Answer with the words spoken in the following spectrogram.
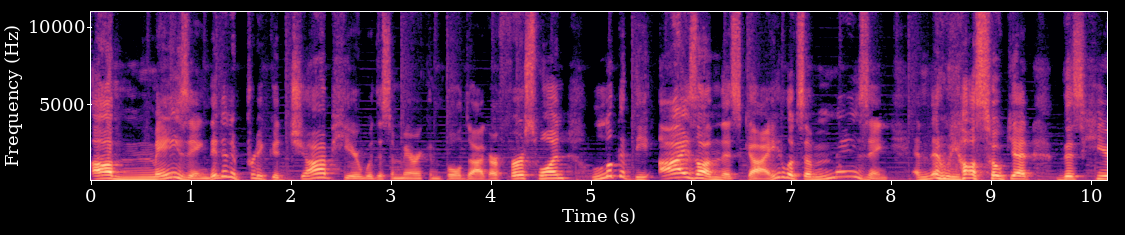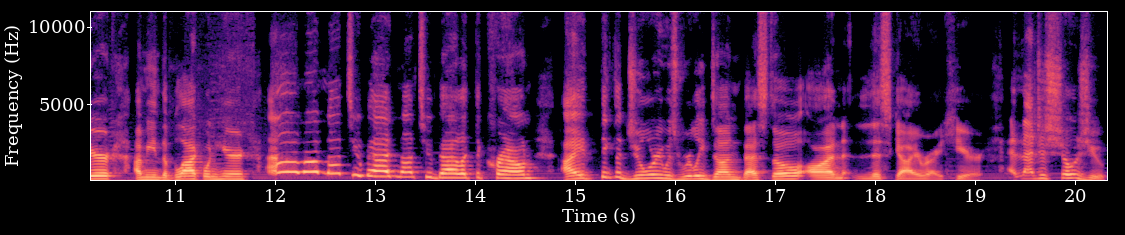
amazing. They did a pretty good job here with this American Bulldog. Our first one, look at the eyes on this guy. He looks amazing. And then we also get this here, I mean the black one here, oh, not, not too bad, not too bad, like the crown. I think the jewelry was really done best though on this guy right here. And that just shows you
